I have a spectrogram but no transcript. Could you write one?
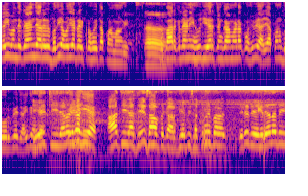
ਕਈ ਬੰਦੇ ਕਹਿੰਦੇ ਯਾਰ ਵੀ ਵਧੀਆ ਵਧੀਆ ਟਰੈਕਟਰ ਹੋਏ ਤਾਂ ਪਾਵਾਂਗੇ ਹਾਂ। ਵਪਾਰਕ ਲੈਣੀ ਇਹੋ ਜਿਹੀ ਯਾਰ ਚੰਗਾ ਮਾੜਾ ਕੁਝ ਵੀ ਆ ਜਾ ਆਪਾਂ ਨੂੰ 2 ਰੁਪਏ ਚਾਹੀਦੇ ਹੁੰਦੇ ਇਹ ਚੀਜ਼ ਆ ਨਾ ਇਹਦਾ ਕੀ ਹੈ? ਆਹ ਚੀਜ਼ ਅੱਜ ਇਹ ਸਾਬਤ ਕਰਦੀ ਹੈ ਵੀ ਸੱਚਵੇਂ ਪਰ ਜਿਹੜੇ ਦੇਖਦੇ ਆ ਨਾ ਵੀ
